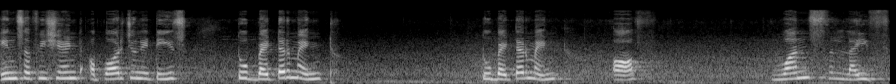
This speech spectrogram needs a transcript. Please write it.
insufficient opportunities to betterment to betterment of one's life.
